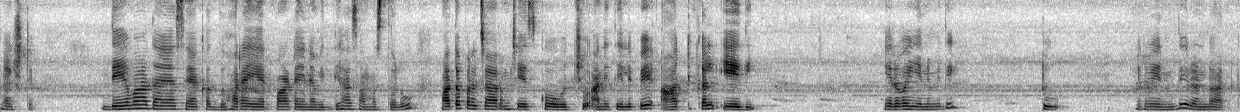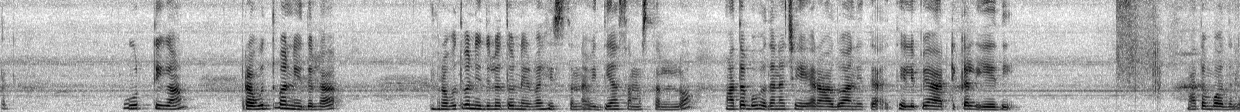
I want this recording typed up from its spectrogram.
నెక్స్ట్ దేవాదాయ శాఖ ద్వారా ఏర్పాటైన విద్యా సంస్థలు మత ప్రచారం చేసుకోవచ్చు అని తెలిపే ఆర్టికల్ ఏది? ఇరవై ఎనిమిది టూ ఇరవై ఎనిమిది రెండు ఆర్టికల్. పూర్తిగా ప్రభుత్వ నిధుల ప్రభుత్వ నిధులతో నిర్వహిస్తున్న విద్యా సంస్థలలో మత బోధన చేయరాదు అని తెలిపే ఆర్టికల్ ఏది? మత బోధన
